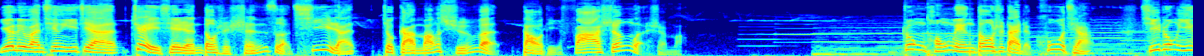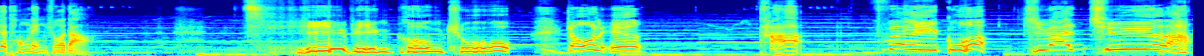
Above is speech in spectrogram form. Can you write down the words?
耶律晚清一见这些人都是神色凄然，就赶忙询问到底发生了什么。众统领都是带着哭腔，其中一个统领说道：“启禀公主，首领他为国捐躯了。”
